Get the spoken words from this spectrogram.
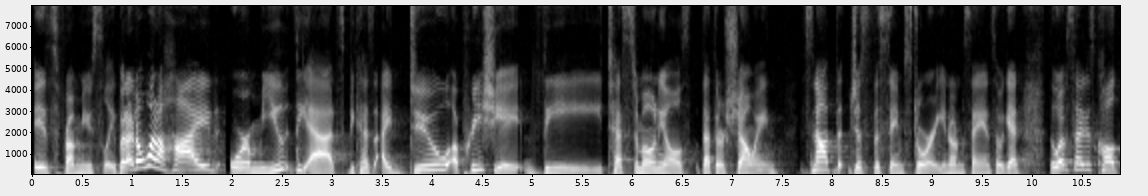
is from Musely. But I don't want to hide or mute the ads because I do appreciate the testimonials that they're showing. It's not just the same story, you know what I'm saying? So again, the website is called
